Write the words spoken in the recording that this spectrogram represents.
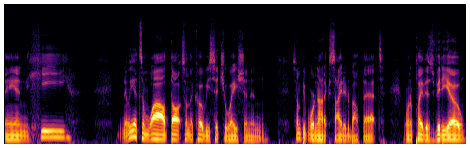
and he you know, he had some wild thoughts on the Kobe situation and some people were not excited about that. I want to play this video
